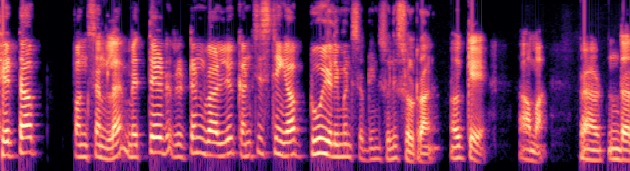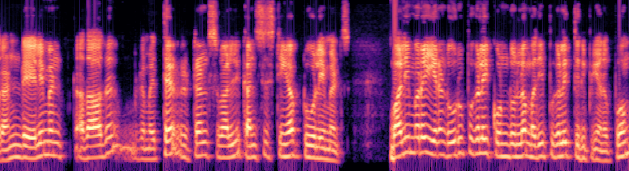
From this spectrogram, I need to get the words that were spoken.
ஹெட் ஆஃப் ஃபங்க்ஷனில் method return value consisting of two elements அப்படின்னு சொல்லி சொல்கிறாங்க ஓகே ஆமாம் இந்த ரெண்டு எலிமெண்ட் அதாவது method returns value consisting of two elements வழிமுறை இரண்டு உறுப்புகளை கொண்டுள்ள மதிப்புகளை திருப்பி அனுப்பும்.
